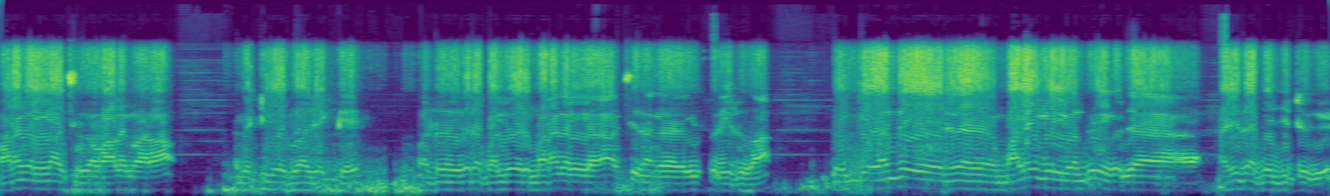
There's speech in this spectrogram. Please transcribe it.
மரங்கள்லாம் வச்சுருக்கோம் வாழை மரம் வெட்டிவே ப்ராஜெக்ட்டு மற்றும் இதர பல்வேறு மரங்கள்லாம் வச்சு நாங்கள் யூஸ் பண்ணிட்டு இருக்கோம். இங்கே வந்து மலைகள் வந்து கொஞ்சம் அரிதாக பெஞ்சிட்டு இருக்கு.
